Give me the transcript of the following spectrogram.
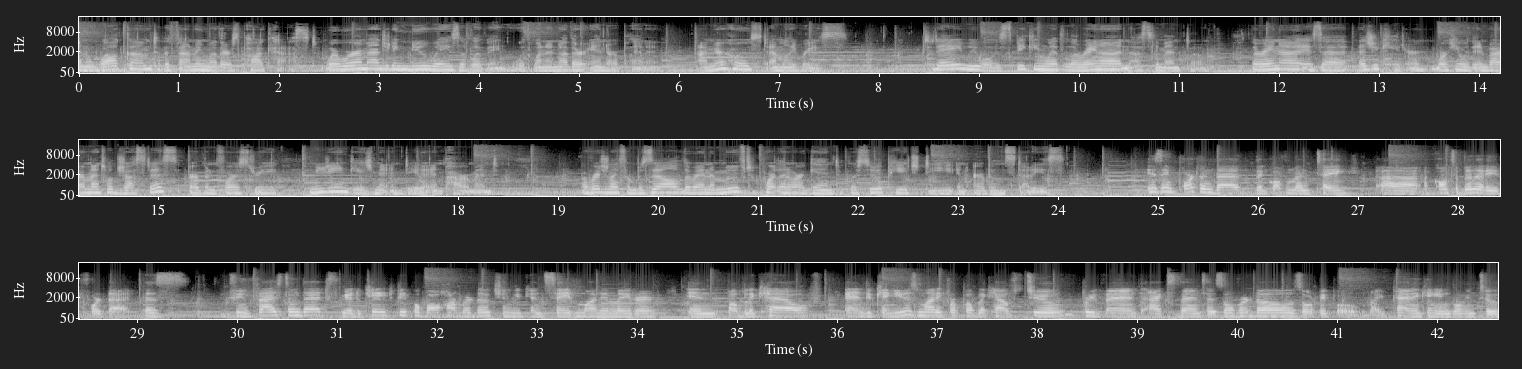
and welcome to the Founding Mothers podcast, where we're imagining new ways of living with one another and our planet. I'm your host, Emily Reese. Today, we will be speaking with Lorena Nascimento. Lorena is an educator working with environmental justice, urban forestry, community engagement, and data empowerment. Originally from Brazil, Lorena moved to Portland, Oregon to pursue a PhD in urban studies. It's important that the government take uh, accountability for that because if you invest on that, if you educate people about harm reduction, you can save money later in public health, and you can use money for public health to prevent accidents as overdose or people like panicking and going to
